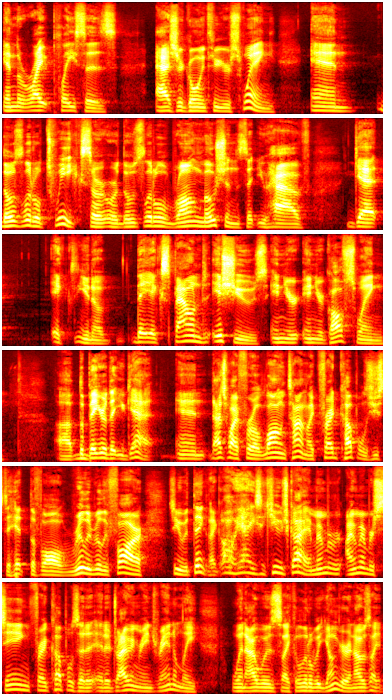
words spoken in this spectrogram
in the right places as you're going through your swing. And those little tweaks or, or those little wrong motions that you have get you know they expound issues in your in your golf swing uh, the bigger that you get. And that's why for a long time like fred couples used to hit the ball really really far. So you would think like oh yeah he's a huge guy. I remember i remember seeing fred couples at a, at a driving range randomly when i was like a little bit younger. And i was like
